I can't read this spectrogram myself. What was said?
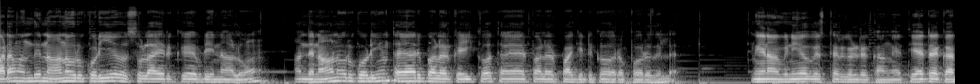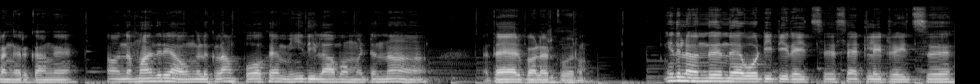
படம் வந்து நானூறு கோடியே வசூலாயிருக்கு அப்படின்னாலும் அந்த நானூறு கோடியும் தயாரிப்பாளர் கைக்கோ தயாரிப்பாளர் பாக்கெட்டுக்கோ வர போகிறதில்ல ஏன்னா விநியோகஸ்தர்கள் இருக்காங்க தியேட்டர்காரங்க இருக்காங்க. அந்த மாதிரி அவங்களுக்கெல்லாம் போக மீதி லாபம் மட்டும்தான் தயாரிப்பாளருக்கு வரும். இதில் வந்து இந்த ஓடிடி ரைட்ஸு சேட்டலைட் ரைட்ஸு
